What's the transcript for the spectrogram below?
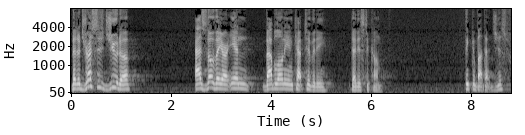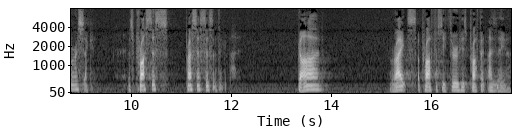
that addresses Judah as though they are in Babylonian captivity that is to come. Think about that just for a second. Let's process, process this and think about it. God writes a prophecy through his prophet Isaiah.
